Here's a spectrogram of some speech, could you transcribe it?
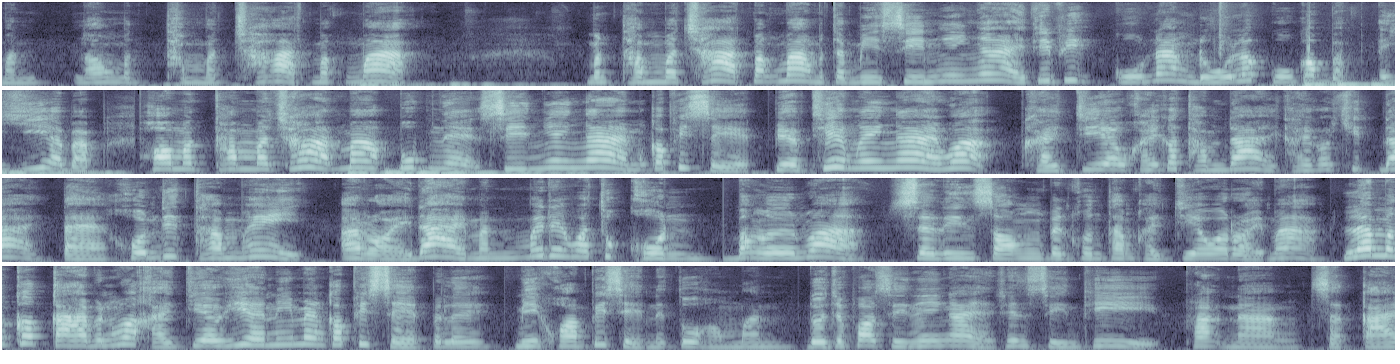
มันน้องมันธรรมชาติมาก มันธรรมชาติมากๆ มันจะมีซีนง่าย ๆ ที่พี่กูนั่งดูแล้วกูก็แบบไอ้เหี้ยแบบ พอมันธรรมชาติมากปุ๊บเนี่ยซีนง่ายๆ มันก็พิเศษ เปรียบเทียบง่าย ๆ ว่าไข่เจียวใครก็ทำได้ ใครก็คิดได้ แต่คนที่ทำให้อร่อยได้มันไม่ได้ว่าทุกคนบังเอิญว่าเซรีนซองเป็นคนทำไข่เจียวอร่อยมาก แล้วมันก็กลายเป็นว่าไข่เจียวเฮียนี่แม่งก็พิเศษไปเลย มีความพิเศษในตัวของมัน โดยเฉพาะซีนง่ายๆอย่างเช่นซีนที่พระนางสกาย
